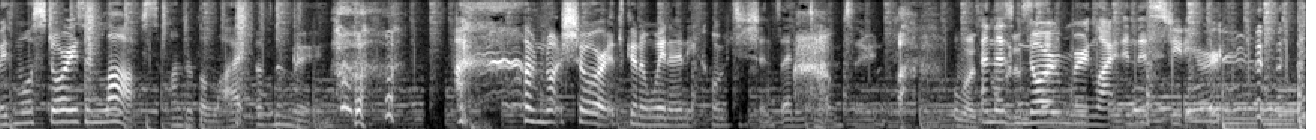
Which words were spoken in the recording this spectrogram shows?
with more stories and laughs under the light of the moon. I'm not sure it's going to win any competitions anytime soon. Almost and there's no moonlight in this studio.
